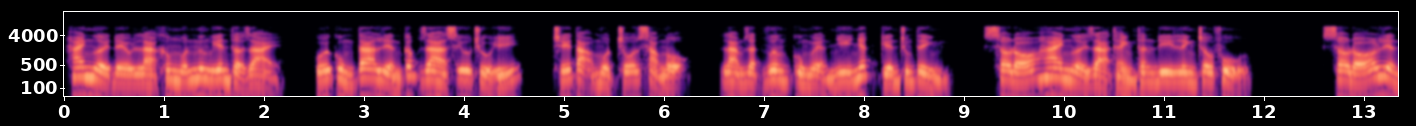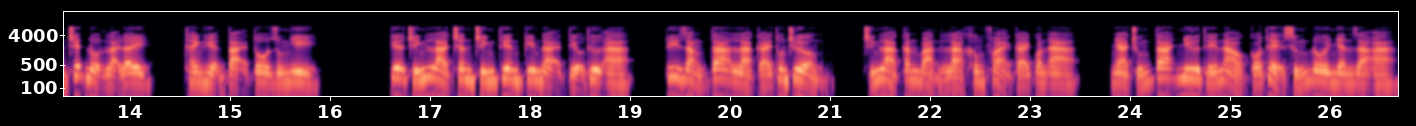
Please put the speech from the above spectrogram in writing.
Hai người đều là không muốn ngưng yên thở dài, cuối cùng ta liền cấp ra siêu chủ ý, chế tạo một chỗ xảo nộ, làm giật vương cùng Nguyễn Nhi nhất kiến trung tình, sau đó hai người giả thành thân đi Linh Châu Phủ. Sau đó liền chết độn lại đây, thành hiện tại Tô Dung Nhi. Kia chính là chân chính thiên kim đại tiểu thư A, tuy rằng ta là cái thôn trưởng, chính là căn bản là không phải cái quan A, nhà chúng ta như thế nào có thể xứng đôi nhân ra A.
